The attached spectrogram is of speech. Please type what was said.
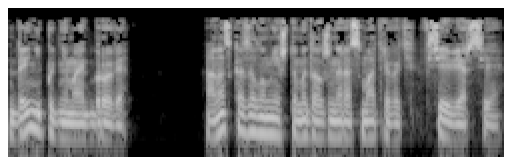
Дэнни поднимает брови. Она сказала мне, что мы должны рассматривать все версии.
